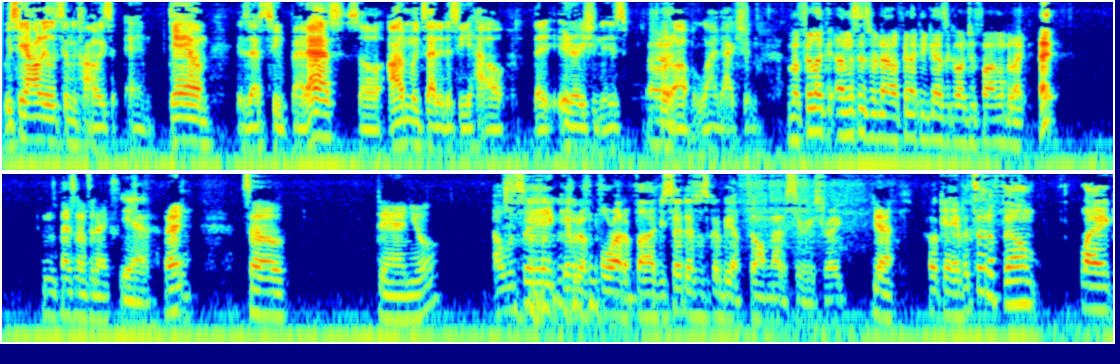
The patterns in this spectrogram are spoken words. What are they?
We see how he looks in the comics, and damn, is that suit badass! So I'm excited to see how that iteration is put Alright. up live action. But I feel like, unless it's for now, I feel like you guys are going too far. I'm gonna be like, hey, and pass it on to the next. Yeah, All right. So, Daniel. I would say give it a four out of five. You said this was going to be a film, not a series, right? Yeah. Okay, if it's in a film, like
